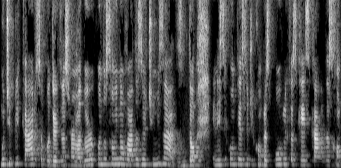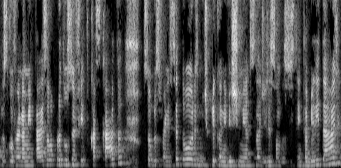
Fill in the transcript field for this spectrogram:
multiplicar o seu poder transformador quando são inovadas e otimizadas. Então, é nesse contexto de compras públicas que a escala das compras governamentais, ela produz um efeito cascata sobre os fornecedores, multiplicando investimentos investimentos na direção da sustentabilidade,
